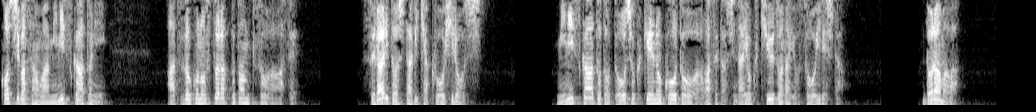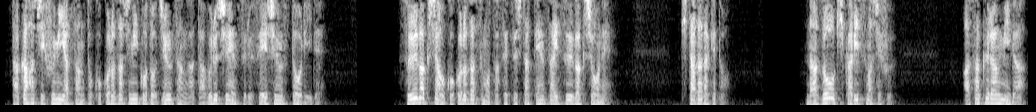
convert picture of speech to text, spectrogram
小芝さんはミニスカートに、厚底のストラップパンプスを合わせ、すらりとした美脚を披露し、ミニスカートと同色系のコートを合わせた品よくキュートな装いでした。ドラマは、高橋文也さんと志美子と淳さんがダブル主演する青春ストーリーで、数学者を志すも挫折した天才数学少年、北田岳と、謎多きカリスマシェフ、朝倉海が、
